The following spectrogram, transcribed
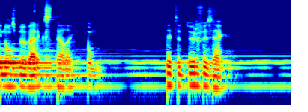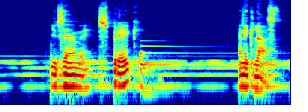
in ons bewerkstelligt om dit te durven zeggen. Hier zijn wij. Spreek en ik luister.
